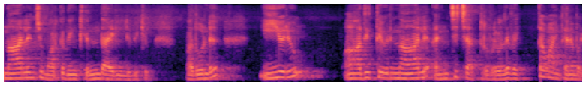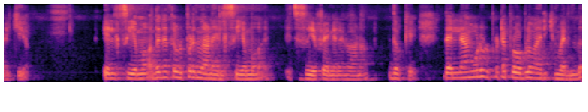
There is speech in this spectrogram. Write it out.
നാലഞ്ച് മാർക്ക് നിങ്ങൾക്ക് എന്തായാലും ലഭിക്കും. അതുകൊണ്ട് ഈ ഒരു ആദ്യത്തെ ഒരു നാല് അഞ്ച് ചാപ്റ്റർ വളരെ വ്യക്തമായി തന്നെ പഠിക്കുക. എൽ സി എം അതിനകത്ത് ഉൾപ്പെടുന്നതാണ് L C M H C F എങ്ങനെ കാണാം? ഇതൊക്കെ. ഇതെല്ലാം കൂടെ ഉൾപ്പെട്ട പ്രോബ്ലം ആയിരിക്കും വരുന്നത്.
